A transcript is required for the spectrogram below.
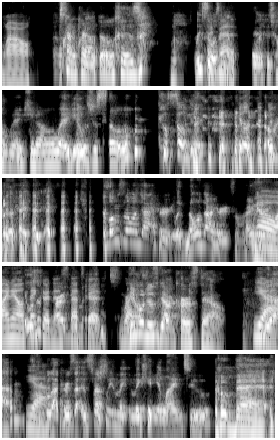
Wow. I was kind of proud though, because at least it I wasn't bet. at Potomac. You know, like it was just so it was so good. It was so good. as long as no one got hurt, like no one got hurt from what I No, heard. I know. It Thank goodness. That's good. Right. People just got cursed out. Yeah. Yeah. People got cursed out, especially in the in the Kenyan line too. Bad.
